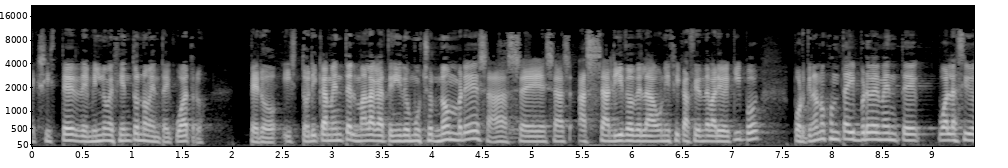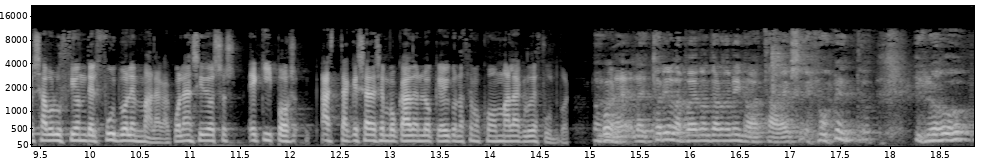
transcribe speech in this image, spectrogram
existe desde 1994. Pero históricamente el Málaga ha tenido muchos nombres, ha, salido de la unificación de varios equipos. ¿Por qué no nos contáis brevemente cuál ha sido esa evolución del fútbol en Málaga? ¿Cuáles han sido esos equipos hasta que se ha desembocado en lo que hoy conocemos como Málaga Club de Fútbol? Bueno, La, la historia la puede contar Domingo hasta ese momento y luego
